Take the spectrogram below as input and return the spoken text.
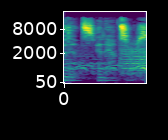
evidence and answers.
